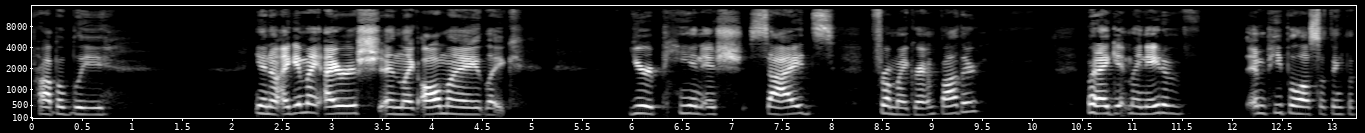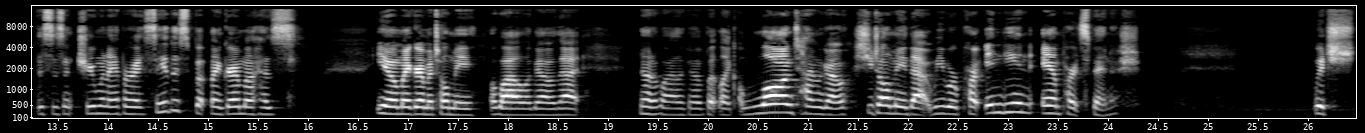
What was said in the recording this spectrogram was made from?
probably you know, I get my Irish and like all my like European-ish sides from my grandfather. But I get my native and people also think that this isn't true whenever I say this, but my grandma has you know, my grandma told me a while ago that not a while ago, but like a long time ago, she told me that we were part Indian and part Spanish. Which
